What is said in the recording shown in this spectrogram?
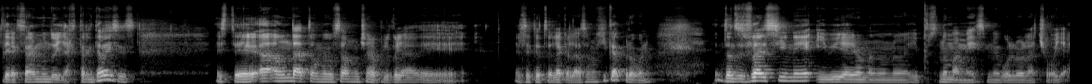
del extraño mundo ya 30 veces. Este, a un dato, me gusta mucho la película de El secreto de la calabaza mágica, pero bueno. Entonces fui al cine y vi Iron Man 1 y pues no mames, me voló la cholla.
